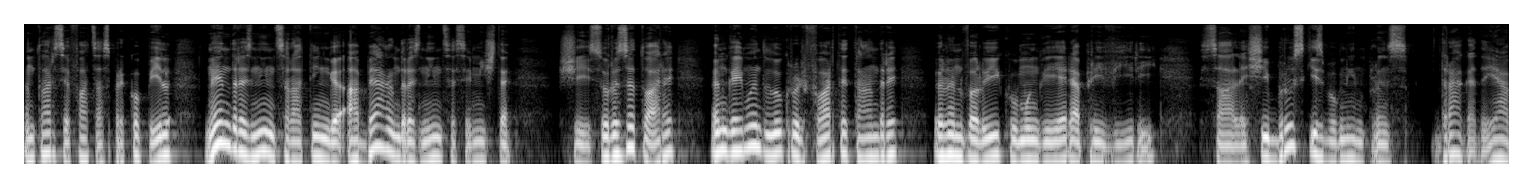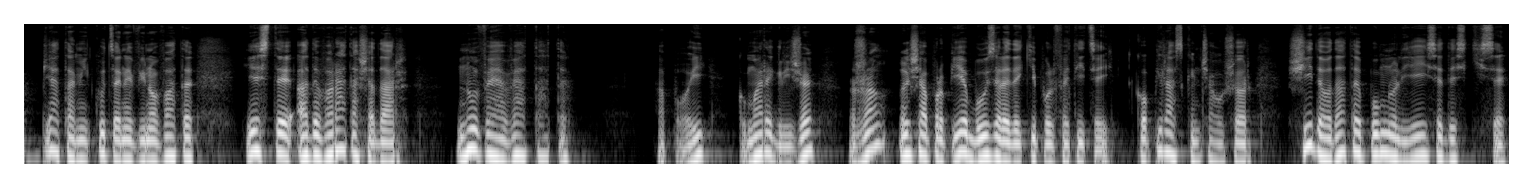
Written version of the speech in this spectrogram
întoarse fața spre copil, neîndrăznind să-l atingă, abia îndrăznind să se miște și, surzătoare, îngăimând lucruri foarte tandre, îl învălui cu mângâierea privirii sale și brusc izbucnind plâns. Draga de ea, piata micuță nevinovată, este adevărat așadar, nu vei avea tată. Apoi, cu mare grijă, Jean își apropie buzele de chipul fetiței. Copila scâncea ușor, și deodată pumnul ei se deschise.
